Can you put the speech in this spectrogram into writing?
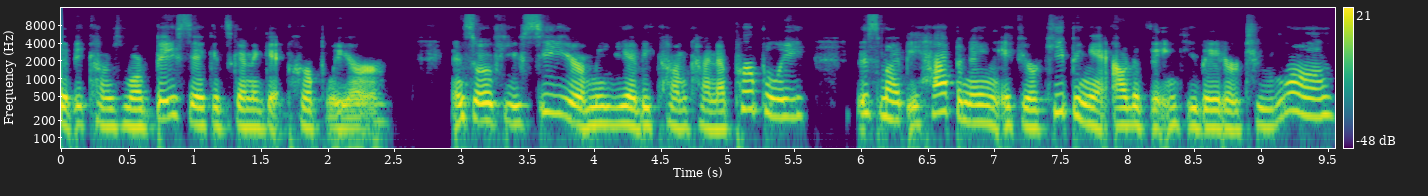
it becomes more basic, it's going to get purplier. And so if you see your media become kind of purpley, this might be happening if you're keeping it out of the incubator too long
